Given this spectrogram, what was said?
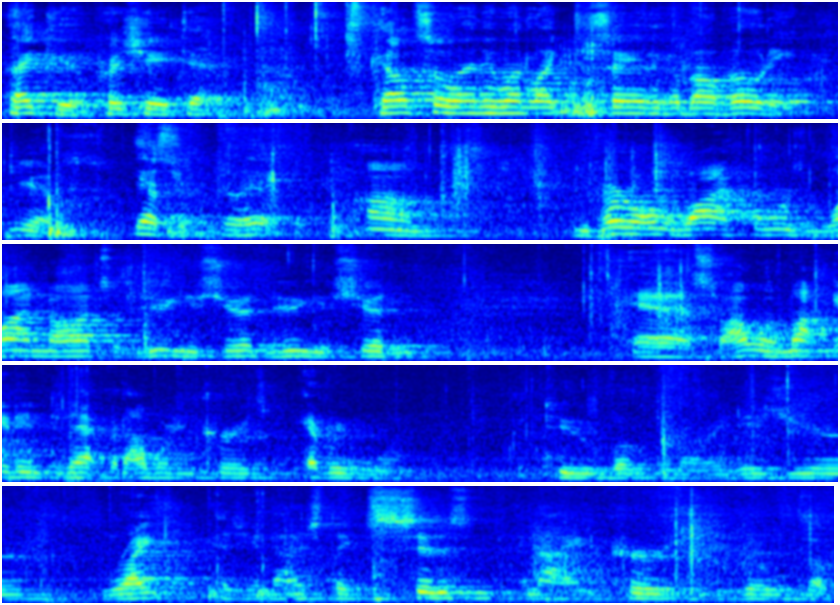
Thank you, appreciate that. Council, anyone like to say anything about voting? Yes. Yes, sir, go ahead. Um, You've heard all the why fors and why nots and who you should and who you shouldn't. Uh, So I will not get into that, but I would encourage everyone to vote tomorrow. It is your right as a United States citizen, and I encourage you to go vote.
